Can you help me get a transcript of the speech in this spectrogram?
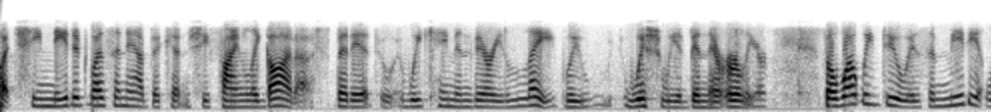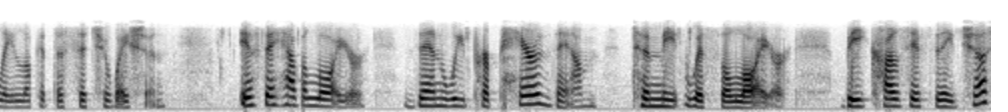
What she needed was an advocate and she finally got us, but it we came in very late. We wish we had been there earlier. So what we do is immediately look at the situation. If they have a lawyer, then we prepare them to meet with the lawyer because if they just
